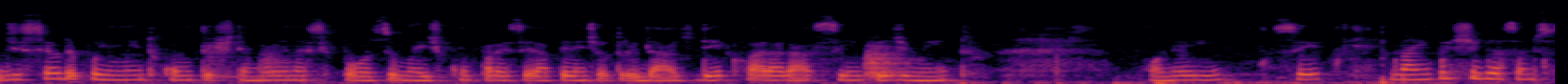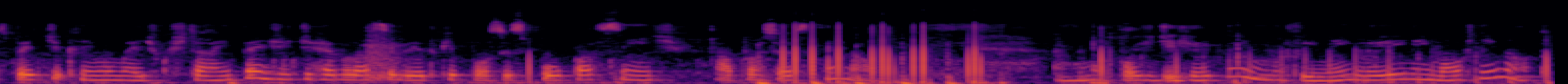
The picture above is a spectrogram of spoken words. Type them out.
de seu depoimento como testemunha nessa hipótese o médico comparecerá perante a autoridade, declarará sem impedimento. Olha aí. C. Na investigação de suspeito de crime, o médico estará impedido de revelar segredo que possa expor o paciente a processo penal. Não pode de jeito nenhum, meu filho, nem lei, nem morte, nem nada.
